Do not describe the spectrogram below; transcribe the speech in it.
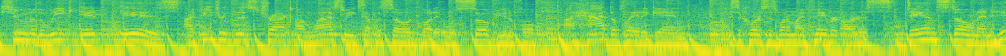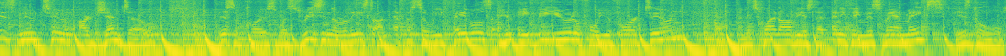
Tune of the week it is. I featured this track on last week's episode, but it was so beautiful. I had to play it again. This, of course, is one of my favorite artists, Dan Stone, and his new tune, Argento. This, of course, was recently released on FSOE Fables and a beautiful euphoric tune. And it's quite obvious that anything this man makes is gold.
